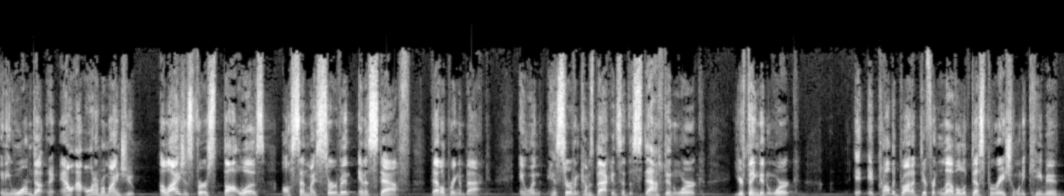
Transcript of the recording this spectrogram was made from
And he warmed up, and I, I want to remind you Elijah's first thought was, I'll send my servant and a staff. That'll bring him back. And when his servant comes back and said, The staff didn't work, your thing didn't work, it, it probably brought a different level of desperation when he came in.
